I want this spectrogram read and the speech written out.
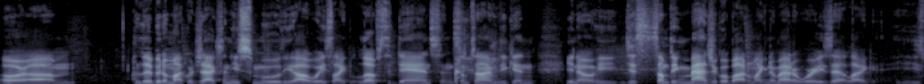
Or um, a little bit of Michael Jackson. He's smooth. He always like loves to dance, and sometimes he can, you know, he just something magical about him. Like no matter where he's at, like he's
